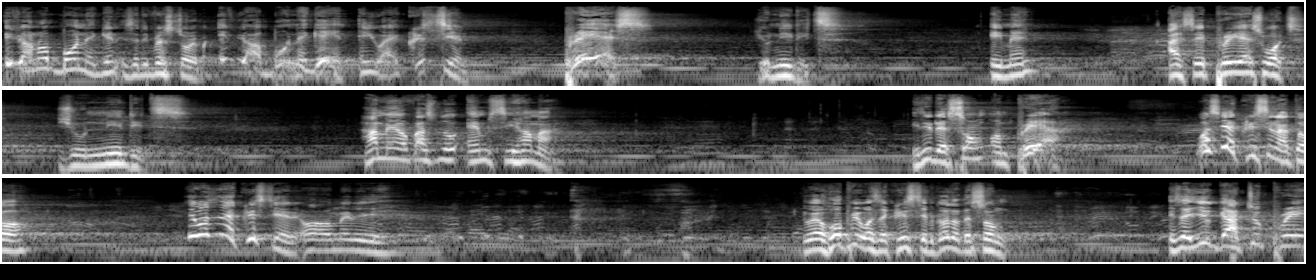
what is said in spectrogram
If you are not born again, it's a different story. But if you are born again and you are a Christian, prayers, you need it. Amen. I say prayers, what? You need it. How many of us know MC Hammer? He did a song on prayer. Was he a Christian at all? He wasn't a Christian, or maybe you were hoping he was a Christian because of the song. He said, You got to pray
